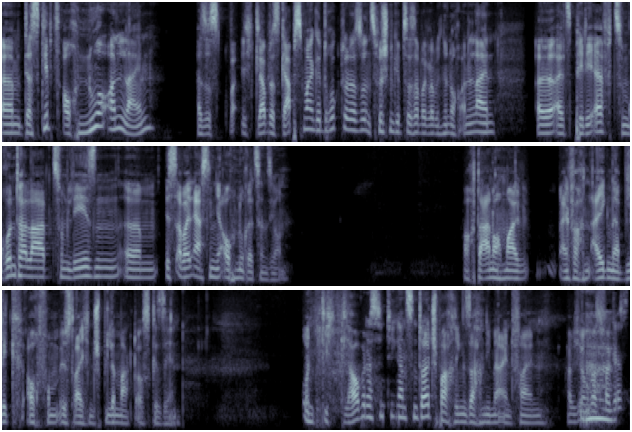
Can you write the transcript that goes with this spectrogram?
Ähm, das gibt's auch nur online. Also es, ich glaube, das gab's mal gedruckt oder so. Inzwischen gibt's das aber, glaube ich, nur noch online äh, als PDF zum Runterladen, zum Lesen. Ähm, ist aber in erster Linie auch nur Rezension. Auch da nochmal einfach ein eigener Blick, auch vom österreichischen Spielemarkt aus gesehen. Und ich glaube, das sind die ganzen deutschsprachigen Sachen, die mir einfallen. Habe ich irgendwas ah, vergessen?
